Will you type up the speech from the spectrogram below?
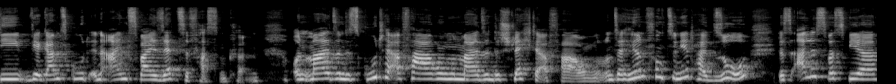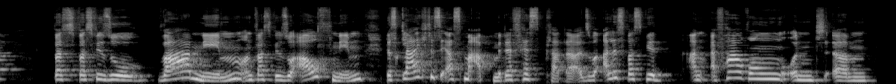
die wir ganz gut in ein, zwei Sätze fassen können. Und mal sind es gute Erfahrungen, mal sind es schlechte Erfahrungen. Und unser Hirn funktioniert halt so, dass alles, was wir was, was wir so wahrnehmen und was wir so aufnehmen, das gleicht es erstmal ab mit der Festplatte. Also alles, was wir an Erfahrungen und ähm,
